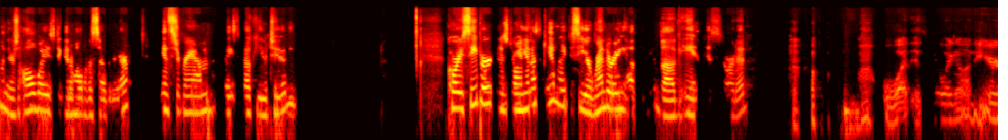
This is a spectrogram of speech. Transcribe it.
and there's all ways to get a hold of us over there Instagram, Facebook, YouTube. Corey Siebert is joining us. Can't wait to see your rendering of the new bug and get started. What is going on here?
